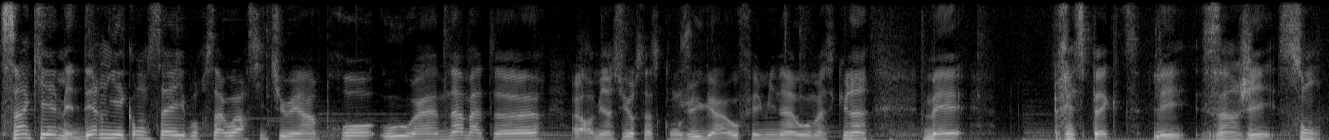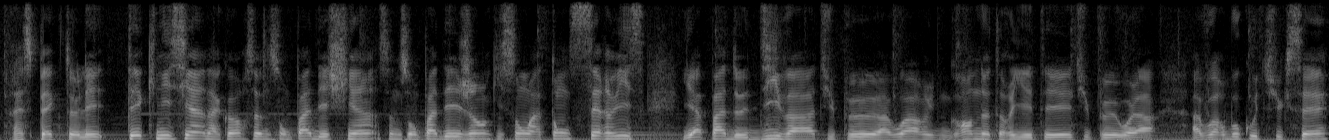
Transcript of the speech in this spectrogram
Cinquième et dernier conseil pour savoir si tu es un pro ou un amateur. Alors bien sûr, ça se conjugue hein, au féminin ou au masculin, mais respecte les ingés sons, respecte les techniciens, d'accord? Ce ne sont pas des chiens, ce ne sont pas des gens qui sont à ton service. Il n'y a pas de diva, tu peux avoir une grande notoriété, tu peux voilà, avoir beaucoup de succès.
